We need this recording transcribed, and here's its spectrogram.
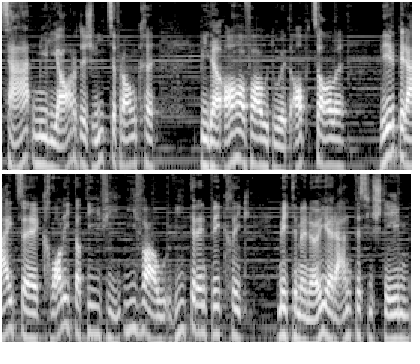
10 Milliarden Schweizer Franken bei der AHV abzahlen, wird bereits eine qualitative IV-Weiterentwicklung mit einem neuen Rentensystem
